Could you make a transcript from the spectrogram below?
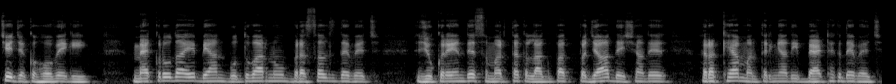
ਝਿਜਕ ਹੋਵੇਗੀ। ਮੈਕਰੋ ਦਾ ਇਹ ਬਿਆਨ ਬੁੱਧਵਾਰ ਨੂੰ ਬ੍ਰਸਲਜ਼ ਦੇ ਵਿੱਚ ਯੂਕਰੇਨ ਦੇ ਸਮਰਥਕ ਲਗਭਗ 50 ਦੇਸ਼ਾਂ ਦੇ ਰੱਖਿਆ ਮੰਤਰੀਆਂ ਦੀ ਬੈਠਕ ਦੇ ਵਿੱਚ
